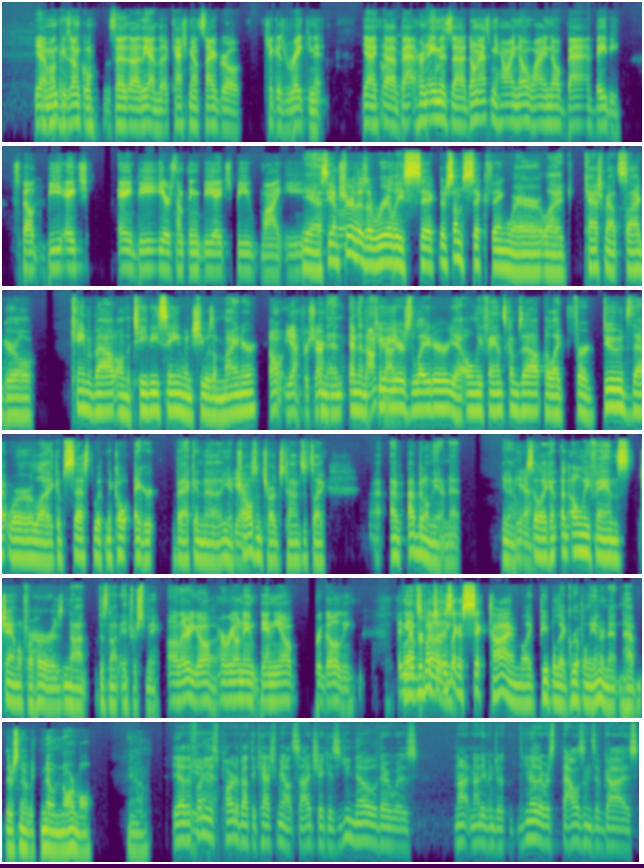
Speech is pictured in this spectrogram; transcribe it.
Yeah, Monkey's uncle says, uh, yeah, the Cash Me Outside girl chick is raking it. Yeah, Oh, uh, yeah. bad. Her name is. Uh, don't ask me how I know. Why I know Bad Baby, spelled B H A D or something. B H B Y E. yeah. See, I'm sure there's a really sick. There's some sick thing where like Cash Me Outside Girl came about on the TV scene when she was a minor. Oh yeah, for sure. And then I've and then a few about it. years later, yeah, OnlyFans comes out. But like for dudes that were like obsessed with Nicole Eggert back in uh, you know Yeah. Charles in Charge times, it's like I, I've I've been on the internet, you know. Yeah. So like an, an OnlyFans channel for her is not does not interest me. oh, there you go. Uh, Her real name Danielle Bregoli. But, Danielle like, it's a of it's like a sick time, like people that grew up on the internet and have there's no like no normal, you know. Yeah, the Yeah. funniest part about the Cash Me Outside chick is you know there was not not even just you know there was thousands of guys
